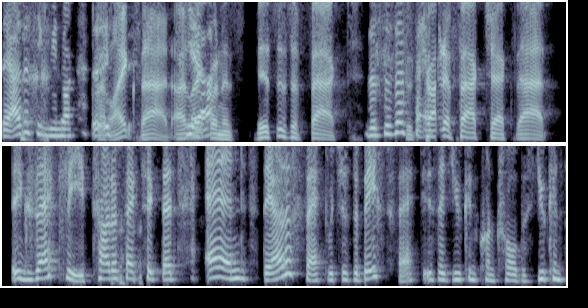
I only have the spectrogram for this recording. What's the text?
the other thing we're not. I like that. I yeah. like when it's this is a fact. This is a so fact. Try to fact check that. Exactly. Try to fact check that. And the other fact, which is the best fact, is that you can control this. You can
